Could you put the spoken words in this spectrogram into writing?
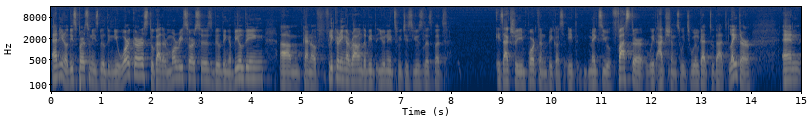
And you know, this person is building new workers to gather more resources, building a building, um, kind of flickering around the bit units, which is useless, but is actually important because it makes you faster with actions, which we'll get to that later. And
